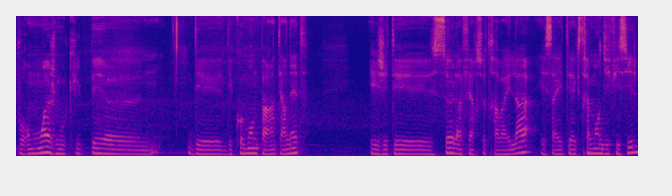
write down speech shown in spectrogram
pour moi, je m'occupais euh, des, commandes par Internet. Et j'étais seul à faire ce travail-là. Et ça a été extrêmement difficile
